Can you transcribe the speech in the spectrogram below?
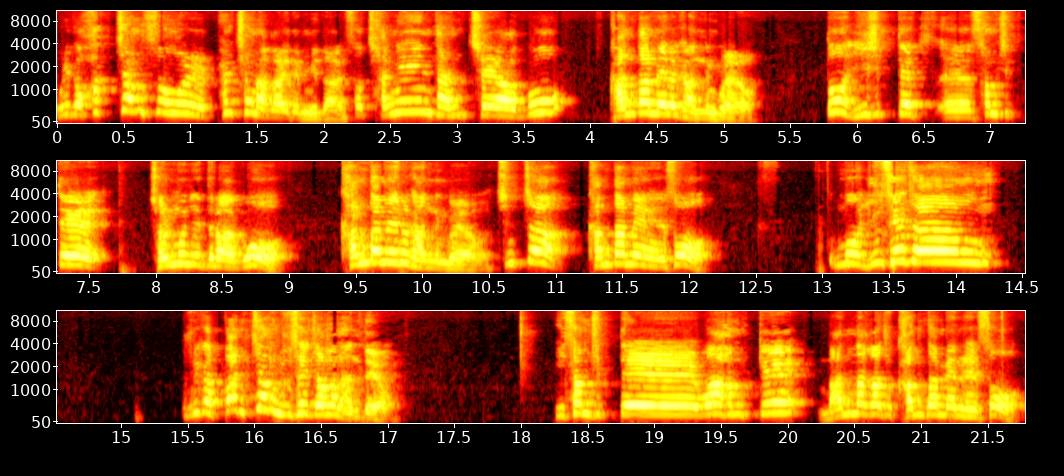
우리가 확장성을 펼쳐 나가야 됩니다. 그래서 장애인 단체하고 간담회를 갖는 거예요. 또 20대, 30대 젊은이들하고 간담회를 갖는 거예요. 진짜 간담회에서 뭐 유세장 우리가 반짝 유세장은 안 돼요. 20, 30대와 함께 만나가지고 간담회를 해서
